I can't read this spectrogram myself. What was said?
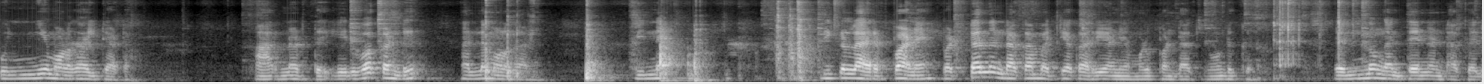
കുഞ്ഞ് മുളകായിട്ടാട്ടോ. ആറിനടുത്ത് എരിവൊക്കെ ഉണ്ട്. നല്ല മുളകാണ്. പിന്നെ ഇതിക്കുള്ള അരപ്പാണ്. പെട്ടെന്ന് ഉണ്ടാക്കാൻ പറ്റിയ കറിയാണ് നമ്മളിപ്പോൾ ഉണ്ടാക്കിക്കൊണ്ട് നിൽക്കുന്നത് എന്നും അങ്ങനത്തെ തന്നെ ഉണ്ടാക്കൽ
